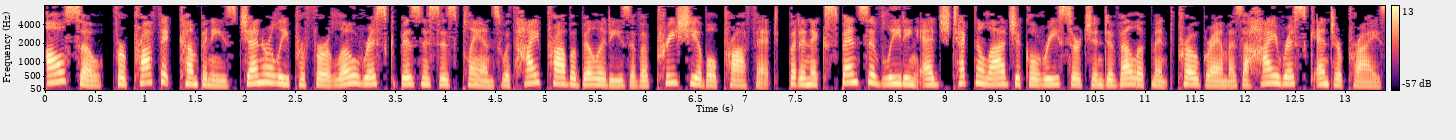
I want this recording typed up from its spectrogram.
Also, for-profit companies generally prefer low-risk businesses plans with high probabilities of appreciable profit, but an expensive leading-edge technological research and development program is a high-risk enterprise,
